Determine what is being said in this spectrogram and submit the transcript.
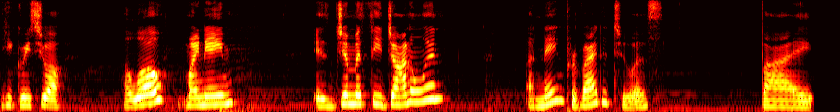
he greets you all. Hello, my name is Jimothy Jonalyn, a name provided to us by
